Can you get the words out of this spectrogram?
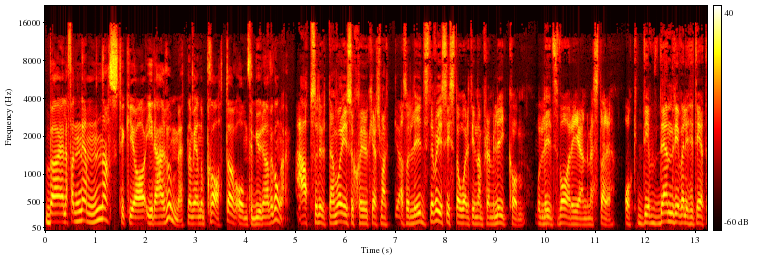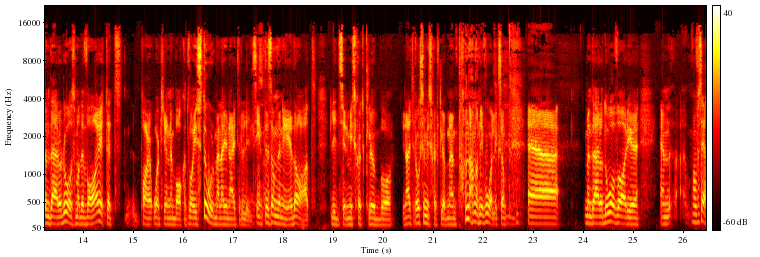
bör i alla fall nämnas tycker jag i det här rummet när vi ändå pratar om förbjudna övergångar. Absolut, den var ju så sjuk eftersom att alltså Leeds, det var ju sista året innan Premier League kom och Leeds var regerande mästare. Och det, den rivaliteten där och då som hade varit ett par årtionden bakåt var ju stor mellan United och Leeds. Inte som den är idag, att Leeds är en misskött klubb och United är också en misskött klubb, men på en annan nivå. Liksom. Eh, men där och då var det ju en, man får säga,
